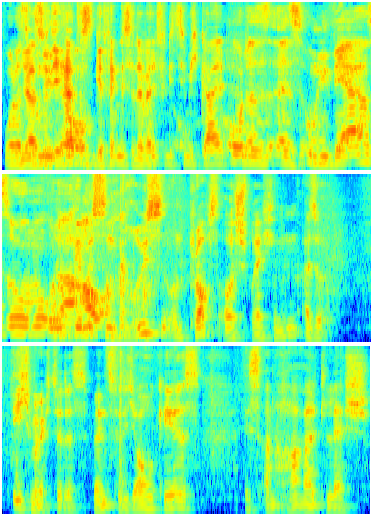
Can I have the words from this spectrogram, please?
oder Ja, das, also die härtesten Gefängnisse der Welt finde ich ziemlich geil. oder das, das Universum Und oder wir auch, müssen Grüßen und Props aussprechen. Also ich möchte das, wenn es für dich auch okay ist, ist an Harald Lesch.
